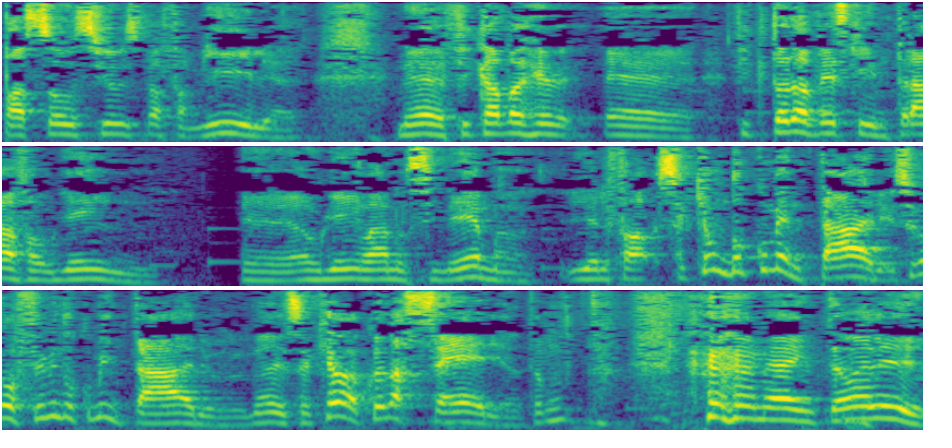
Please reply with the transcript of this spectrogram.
passou os filmes para a família, né? Ficava é, fica toda vez que entrava alguém é, alguém lá no cinema e ele fala: Isso aqui é um documentário, isso aqui é um filme documentário, né? isso aqui é uma coisa séria. Então, né? então ele,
